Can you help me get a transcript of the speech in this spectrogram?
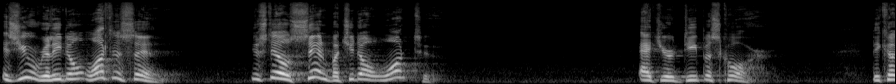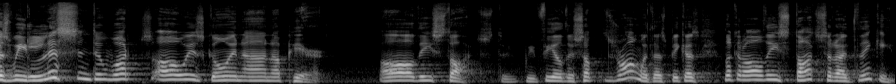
is you really don't want to sin. You still sin, but you don't want to. At your deepest core because we listen to what's always going on up here. All these thoughts. We feel there's something's wrong with us because look at all these thoughts that I'm thinking.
